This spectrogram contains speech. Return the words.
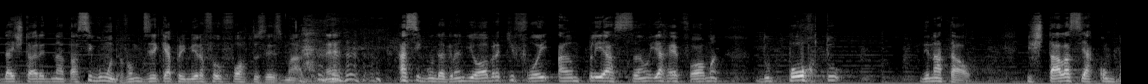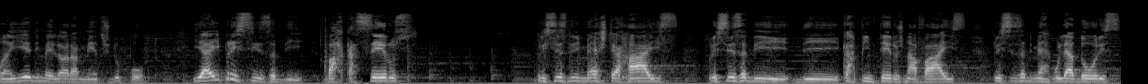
da história de Natal. A segunda, vamos dizer que a primeira foi o Forte dos Esmados, né? A segunda grande obra que foi a ampliação e a reforma do Porto de Natal. Instala-se a Companhia de Melhoramentos do Porto. E aí precisa de barcaceiros, precisa de mestre arrais, precisa de, de carpinteiros navais, precisa de mergulhadores.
